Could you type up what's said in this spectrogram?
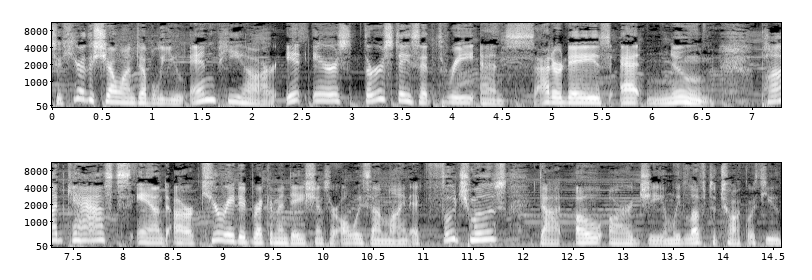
To hear the show on WNPR, it airs Thursdays at 3 and Saturdays at noon. Podcasts and our curated recommendations are always online at foodschmooze.org. And we'd love to talk with you.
